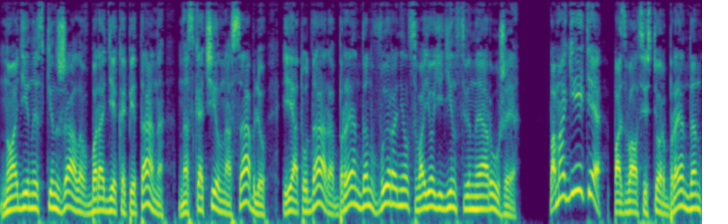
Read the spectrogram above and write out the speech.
Но один из кинжалов в бороде капитана наскочил на саблю, и от удара Брэндон выронил свое единственное оружие. «Помогите!» — позвал сестер Брэндон,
